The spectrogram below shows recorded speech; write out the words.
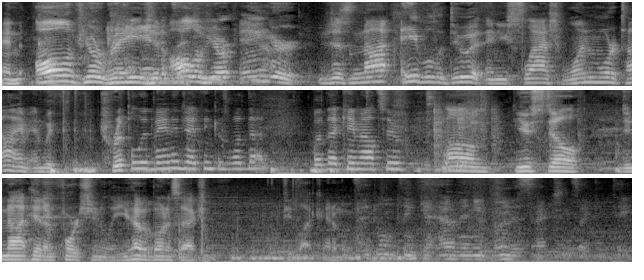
and all of your rage and all of your anger, you're just not able to do it, and you slash one more time, and with triple advantage, I think is what that what that came out to. Um, you still do not hit, unfortunately. You have a bonus action if you'd like, and a move. I don't think I have any bonus actions I can take.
